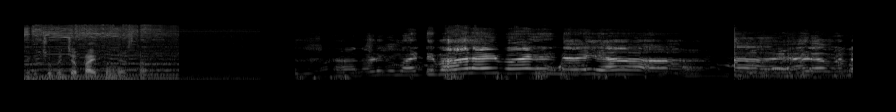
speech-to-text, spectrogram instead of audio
మీకు చూపించే ప్రయత్నం చేస్తాను. మట్టి పాలైపోయిందయ్యా ఉన్నాడు లక్ష్మితో లక్ష్మితో రాయా ఏం చేస్తారు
